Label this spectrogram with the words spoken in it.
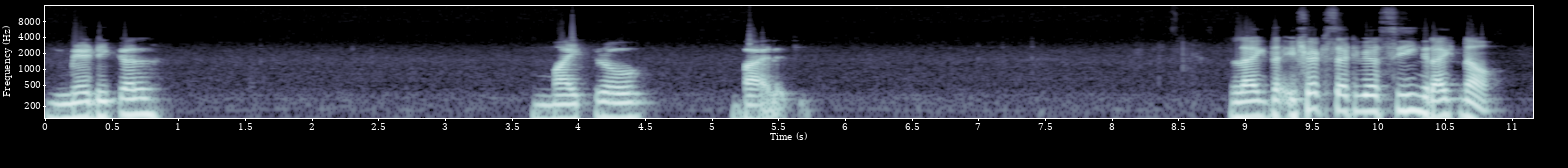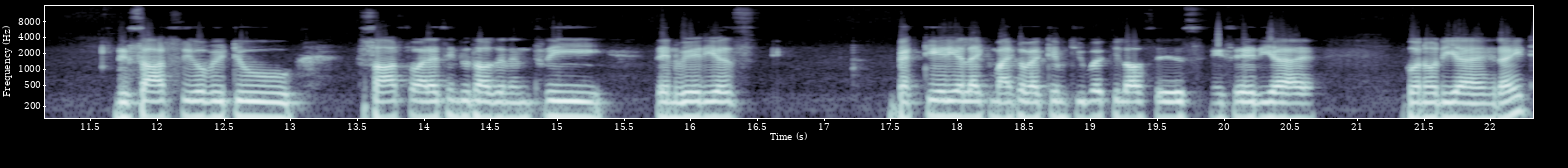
medical microbiology. Like the effects that we are seeing right now the SARS-CoV-2, SARS virus in 2003, then various bacteria like Mycobacterium tuberculosis, Neisseria, gonorrhea, right?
